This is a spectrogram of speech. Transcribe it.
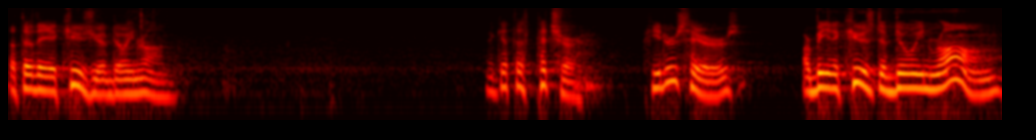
But though they accuse you of doing wrong. Now get this picture. Peter's hearers are being accused of doing wrong,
